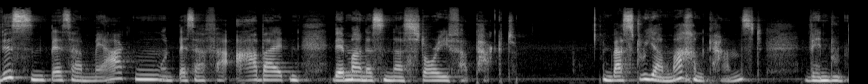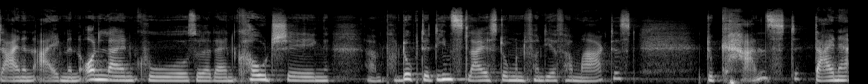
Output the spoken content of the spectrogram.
Wissen besser merken und besser verarbeiten, wenn man es in der Story verpackt. Und was du ja machen kannst, wenn du deinen eigenen Online-Kurs oder dein Coaching, ähm, Produkte, Dienstleistungen von dir vermarktest, du kannst deine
